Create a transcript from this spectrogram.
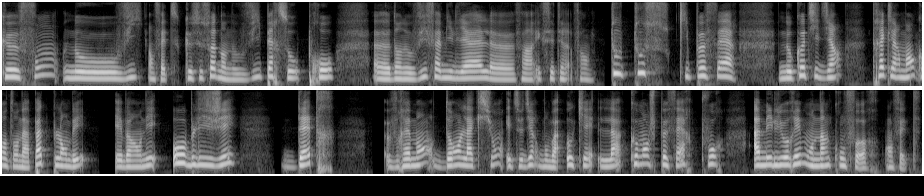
que font nos vies, en fait, que ce soit dans nos vies perso, pro, euh, dans nos vies familiales, euh, enfin, etc. Enfin, tout, tout ce qui peut faire nos quotidiens, très clairement, quand on n'a pas de plan B, eh ben, on est obligé d'être vraiment dans l'action et de se dire, bon, bah, ok, là, comment je peux faire pour améliorer mon inconfort, en fait,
